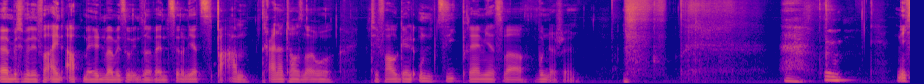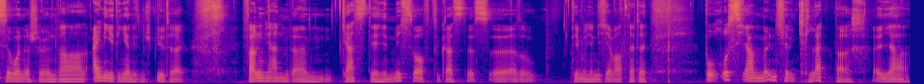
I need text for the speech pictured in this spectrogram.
äh, müssen wir den Verein abmelden, weil wir so insolvent sind. Und jetzt, bam, 300.000 Euro TV-Geld und Siegprämie, es war wunderschön. nicht so wunderschön waren einige Dinge an diesem Spieltag. Fangen wir an mit einem Gast, der hier nicht so oft zu Gast ist, äh, also den man hier nicht erwartet hätte. Borussia Mönchengladbach. Äh, Ja.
